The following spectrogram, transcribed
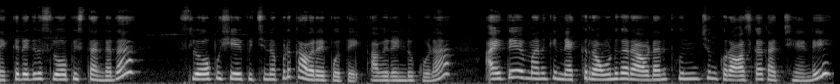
నెక్ దగ్గర స్లోప్ ఇస్తాం కదా స్లోపు షేప్ ఇచ్చినప్పుడు కవర్ అయిపోతాయి. అవి రెండు కూడా. అయితే మనకి నెక్ రౌండ్గా రావడానికి కొంచెం క్రాస్గా కట్ చేయండి.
